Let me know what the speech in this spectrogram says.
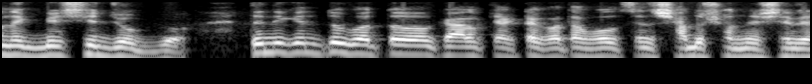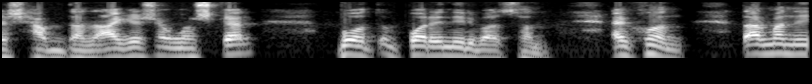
অনেক বেশি যোগ্য। তিনি কিন্তু গত কালকে একটা কথা বলছেন, সাধু সন্ন্যাসীর সাবধান, আগে সংস্কার পরে নির্বাচন। এখন তার মানে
